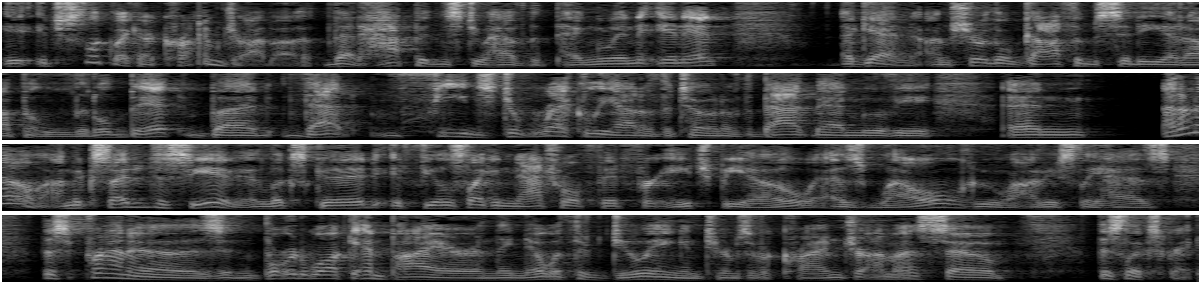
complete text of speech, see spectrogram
it, it just looked like a crime drama that happens to have the Penguin in it again, I'm sure they'll Gotham City it up a little bit, but that feeds directly out of the tone of the Batman movie. And I don't know. I'm excited to see it. It looks good. It feels like a natural fit for HBO as well, who obviously has The Sopranos and Boardwalk Empire, and they know what they're doing in terms of a crime drama. So this looks great.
